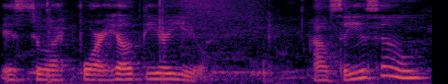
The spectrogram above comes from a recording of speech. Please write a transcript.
is to for a healthier you. I'll see you soon.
